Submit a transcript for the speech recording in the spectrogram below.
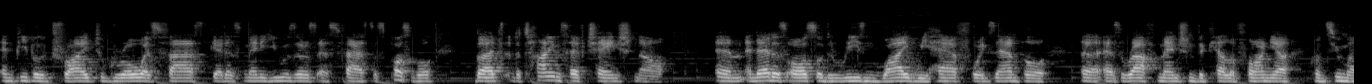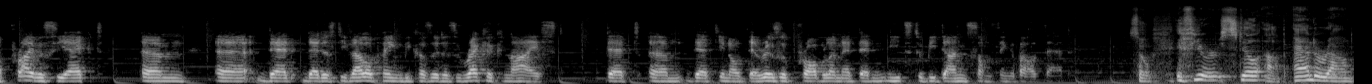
and people tried to grow as fast, get as many users as fast as possible. But the times have changed now. Um, and that is also the reason why we have, for example, uh, as Raf mentioned, the California Consumer Privacy Act, um, uh, that that is developing because it is recognized that um, that you know there is a problem and that needs to be done something about that. So if you're still up and around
